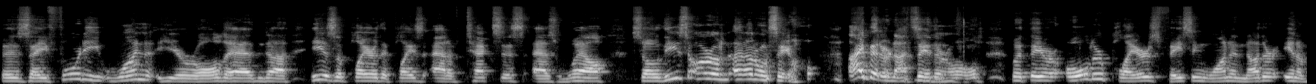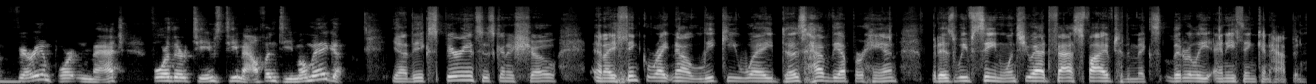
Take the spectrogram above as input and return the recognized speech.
is a 41 year old, and uh, he is a player that plays out of Texas as well. So these are, I don't want to say, I better not say they're mm-hmm. old, but they are older players facing one another in a very important match for their teams, Team Alpha and Team Omega. Yeah, the experience is going to show. And I think right now, Leaky Ki-Wei does have the upper hand. But as we've seen, once you add Fast Five to the mix, literally anything can happen.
